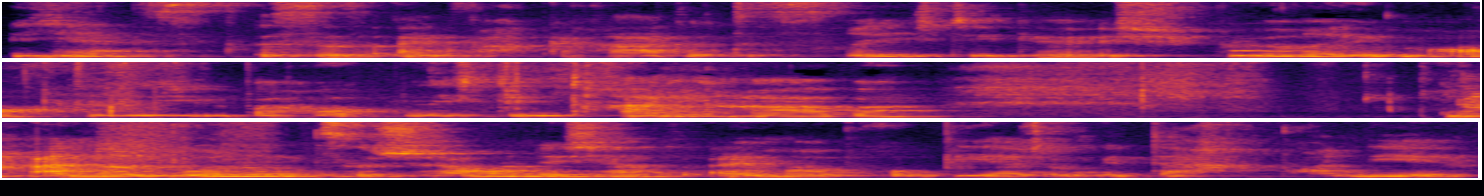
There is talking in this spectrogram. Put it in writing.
jetzt ist es einfach gerade das Richtige. Ich spüre eben auch, dass ich überhaupt nicht den Drang habe, nach anderen Wohnungen zu schauen. Ich habe einmal probiert und gedacht, boah nee,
